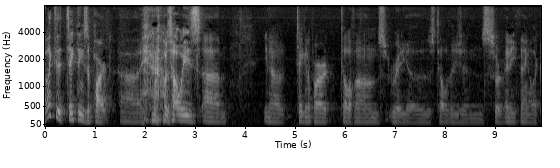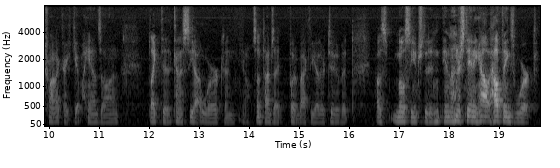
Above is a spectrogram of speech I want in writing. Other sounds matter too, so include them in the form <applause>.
I like to take things apart. Uh, <laughs> I was always, um, you know, taking apart telephones, radios, televisions, sort of anything electronic I could get my hands on. Like to kind of see how it worked, and you know, sometimes I'd put them back together too. But I was mostly interested in, in <laughs> understanding how, how things worked.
